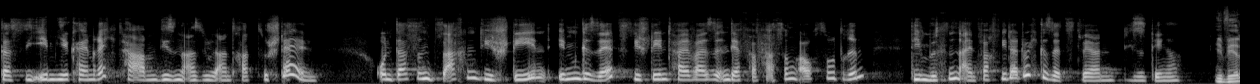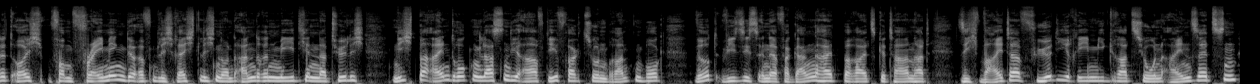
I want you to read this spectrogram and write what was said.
dass sie eben hier kein Recht haben, diesen Asylantrag zu stellen. Und das sind Sachen, die stehen im Gesetz, die stehen teilweise in der Verfassung auch so drin die müssen einfach wieder durchgesetzt werden, diese Dinge. Ihr werdet euch vom Framing der öffentlich-rechtlichen und anderen Medien natürlich nicht beeindrucken lassen. Die AfD-Fraktion Brandenburg wird, wie sie es in der Vergangenheit bereits getan hat, sich weiter für die Remigration einsetzen.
